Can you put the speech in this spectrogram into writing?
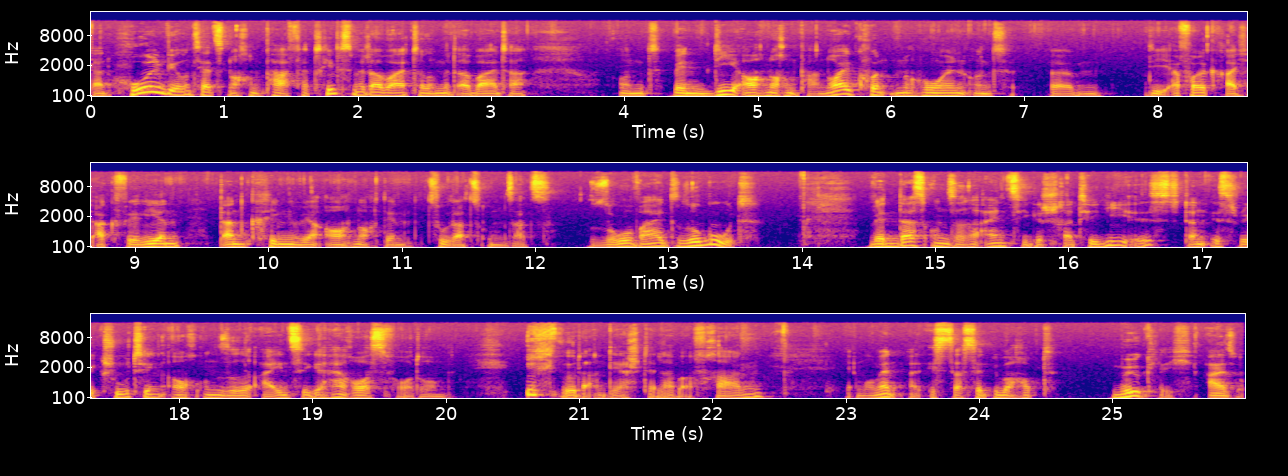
dann holen wir uns jetzt noch ein paar Vertriebsmitarbeiterinnen und Mitarbeiter und wenn die auch noch ein paar Neukunden holen und ähm, die erfolgreich akquirieren, dann kriegen wir auch noch den Zusatzumsatz. So weit, so gut. Wenn das unsere einzige Strategie ist, dann ist Recruiting auch unsere einzige Herausforderung. Ich würde an der Stelle aber fragen, ja Moment mal, ist das denn überhaupt möglich? Also,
